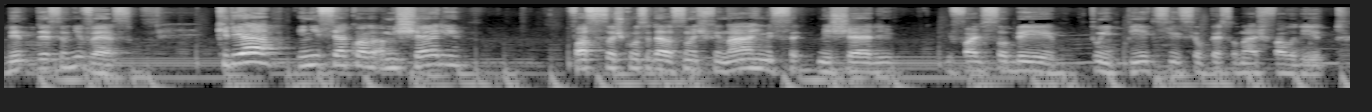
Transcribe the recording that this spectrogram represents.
dentro desse universo. Queria iniciar com a Michelle. Faça suas considerações finais, Michelle, e fale sobre Twin Peaks e seu personagem favorito.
